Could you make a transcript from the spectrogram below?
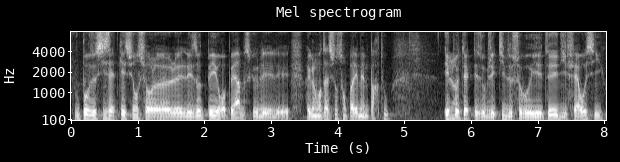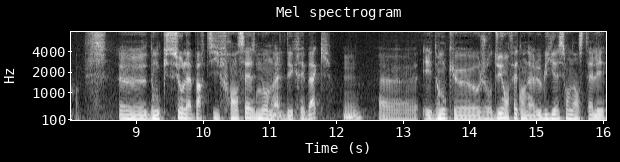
Je vous pose aussi cette question sur les autres pays européens, parce que les, réglementations ne sont pas les mêmes partout. Et peut-être les objectifs de sobriété diffèrent aussi. Euh, donc sur la partie française, nous, on a le décret BAC. Mmh. Euh, et donc euh, aujourd'hui, en fait, on a l'obligation d'installer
